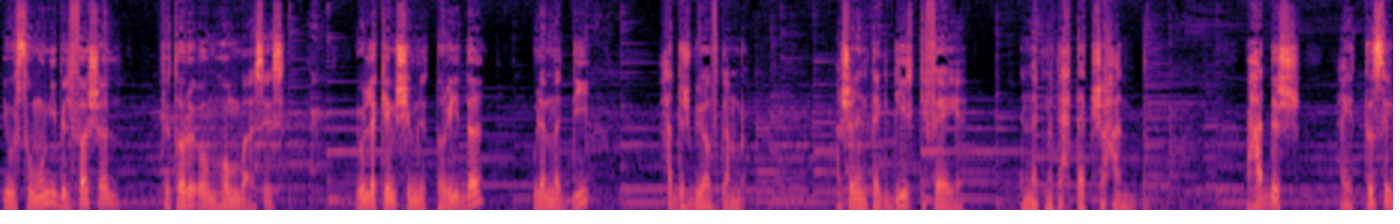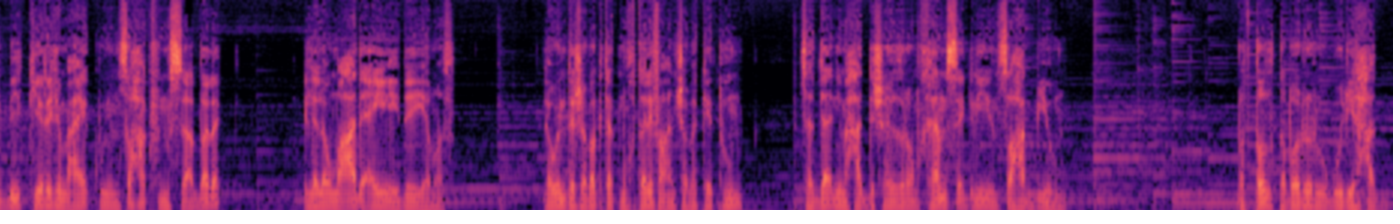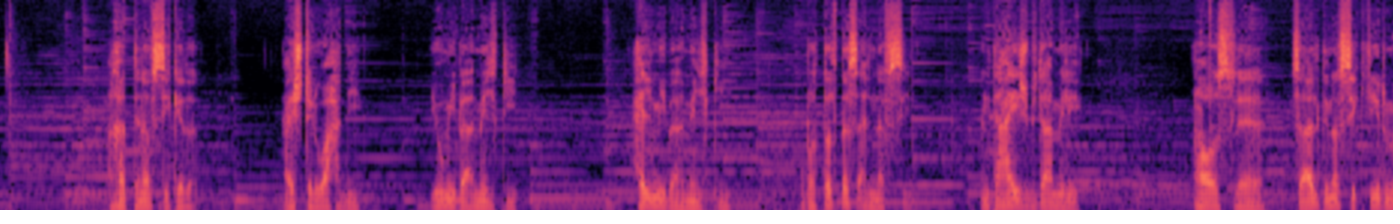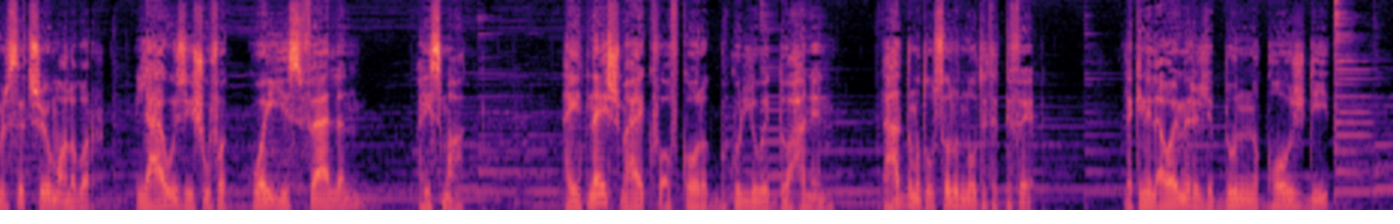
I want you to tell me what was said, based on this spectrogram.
يوصموني بالفشل في طريقهم هم أساسا. يقول لك امشي من الطريق ده ولما تضيق محدش بيقف جنبك. عشان انت كبير كفاية إنك ما تحتاجش حد. محدش هيتصل بيك يرغي معاك وينصحك في مستقبلك إلا لو ما عدا أي هدية مثلا. لو أنت شبكتك مختلفة عن شبكتهم صدقني محدش هيغرم خمسة جنيه ينصحك بيهم. بطلت أبرر وجودي لحد. أخدت نفسي كده. عشت لوحدي. يومي بقى ملكي. حلمي بقى ملكي. وبطلت أسأل نفسي أنت عايش بتعمل إيه؟ هو أصل سألت نفسي كتير مرستش يوم على بر. اللي عاوز يشوفك كويس فعلا هيسمعك. هيتناقش معاك في أفكارك بكل ود وحنان لحد ما توصلوا لنقطة اتفاق. لكن الأوامر اللي بدون نقاش دي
